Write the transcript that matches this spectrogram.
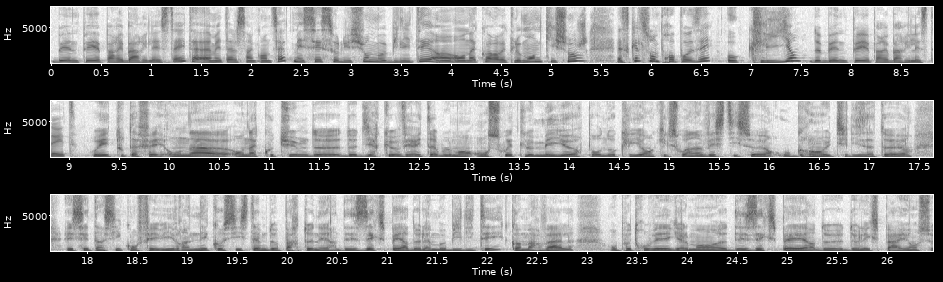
BNP Paribas Real Estate à Metal 57, mais ces solutions de mobilité en, accord avec le monde qui change, est-ce qu'elles sont proposées aux clients de BNP Paribas Real Estate? Oui, tout à fait. On a, euh, on a coutume de, dire que véritablement on souhaite le meilleur pour nos clients, qu'ils soient investisseurs ou grands utilisateurs, et c'est ainsi qu'on fait vivre un écosystème de partenaires, des experts de la mobilité comme Arval. On peut trouver également euh, des experts de, de l'expérience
